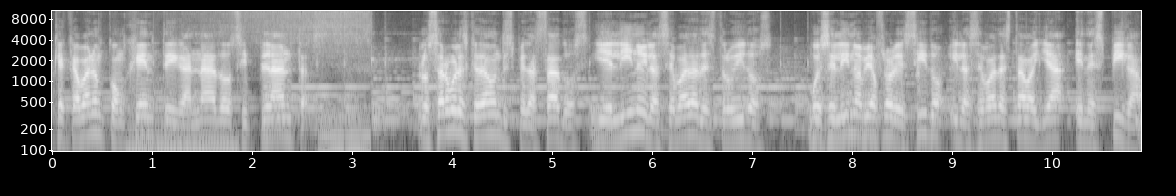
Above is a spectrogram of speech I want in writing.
que acabaron con gente, ganados y plantas. Los árboles quedaron despedazados y el lino y la cebada destruidos, pues el lino había florecido y la cebada estaba ya en espiga.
